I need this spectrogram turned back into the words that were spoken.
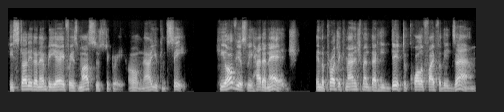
He studied an MBA for his master's degree. Oh, now you can see. He obviously had an edge in the project management that he did to qualify for the exam.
